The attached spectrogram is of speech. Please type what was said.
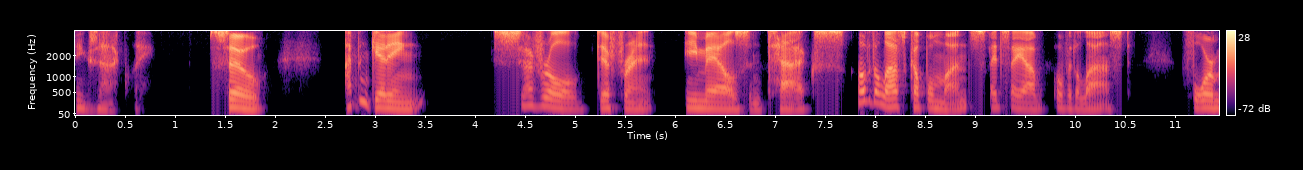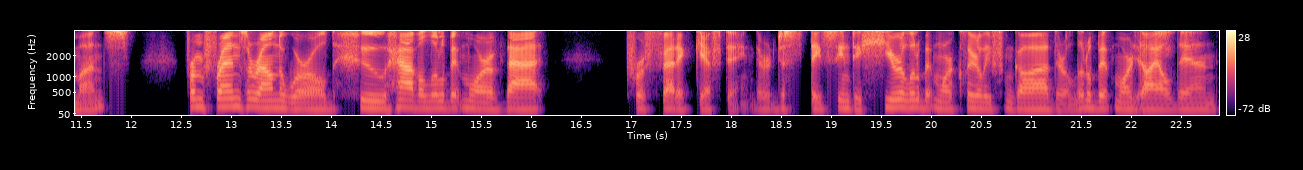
Exactly. So I've been getting several different emails and texts over the last couple months. I'd say uh, over the last four months from friends around the world who have a little bit more of that prophetic gifting. They're just, they seem to hear a little bit more clearly from God. They're a little bit more Yes. dialed in.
